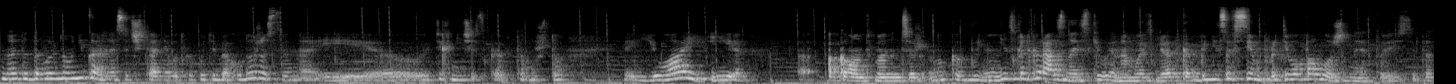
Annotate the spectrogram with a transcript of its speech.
Но это довольно уникальное сочетание, вот как у тебя художественное и э, техническое, потому что UI и аккаунт-менеджер, ну, как бы несколько разные скиллы, на мой взгляд, как бы не совсем противоположные, то есть это...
